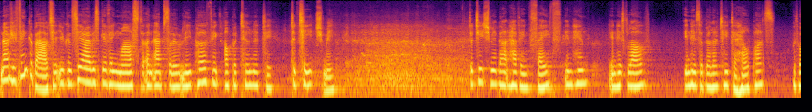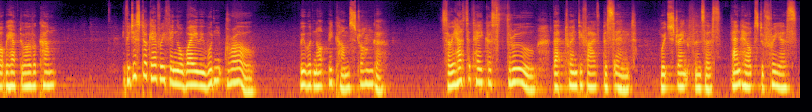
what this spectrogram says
now, if you think about it, you can see I was giving Master an absolutely perfect opportunity to teach me. to teach me about having faith in Him, in His love, in His ability to help us with what we have to overcome. If you just took everything away, we wouldn't grow we would not become stronger. So he has to take us through that 25%, which strengthens us and helps to free us.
